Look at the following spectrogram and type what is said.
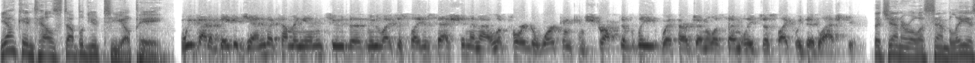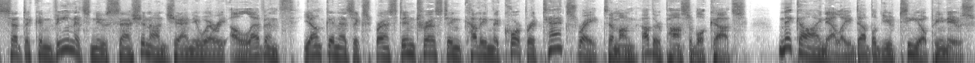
Youngkin tells WTOP. We've got a big agenda coming into the new legislative session, and I look forward to working constructively with our General Assembly just like we did last year. The General Assembly is set to convene its new session on January 11th. Youngkin has expressed interest in cutting the corporate tax rate, among other possible cuts. Nick Iannelli, WTOP News.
